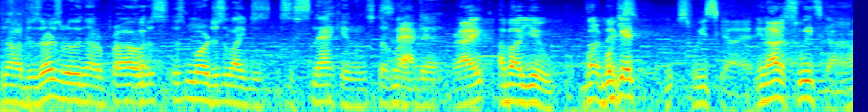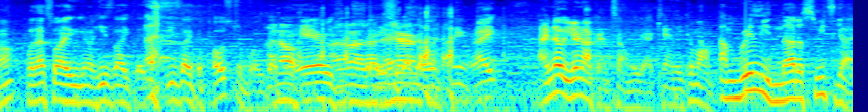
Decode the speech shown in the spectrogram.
No, dessert's really not a problem. It's, it's more just like just, just snacking and stuff like that. right? How about you? Not a We'll, we'll get. sweets guy. You're not a sweets guy, huh? Well, that's why you know he's like the he's like the poster boy. He's got know. the hair, he's I know, got the the hair. whole thing, right? I know you're not gonna tell me that, Kenny. Come on. I'm really not a sweets guy,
